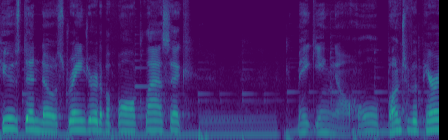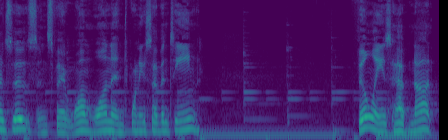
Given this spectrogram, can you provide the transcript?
Houston, no stranger to the Fall Classic, making a whole bunch of appearances since they won one in 2017. Phillies have not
